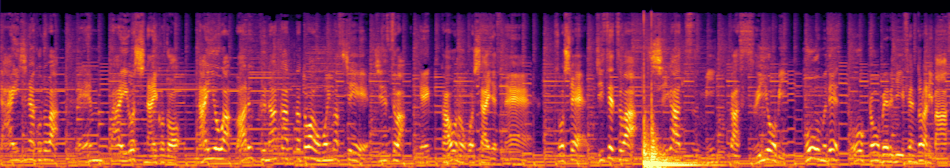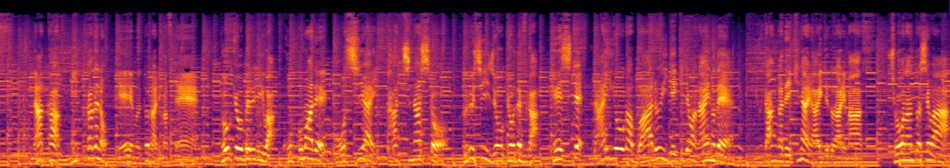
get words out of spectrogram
大事なことは連敗をしないこと。内容は悪くなかったとは思いますし事実は結果を残したいですね。そして次節は4月3日水曜日ホームで東京ベルディ戦となります。中3日でのゲームとなりますね。東京ベルディはここまで5試合勝ちなしと苦しい状況ですが決して内容が悪い出来ではないので油断ができない相手となります。湘南としては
